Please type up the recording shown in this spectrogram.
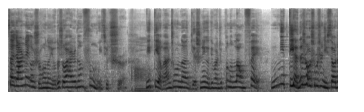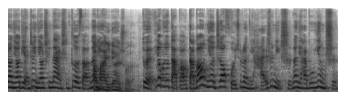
再加上那个时候呢，有的时候还是跟父母一起吃，啊你点完之后呢，也是那个地方就不能浪费。你你点的时候是不是你嚣张？你要点这你要吃那爱吃嘚瑟，那你爸妈一定会说的。对，要不就打包，打包你也知道回去了你还是你吃，那你还不如硬吃。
